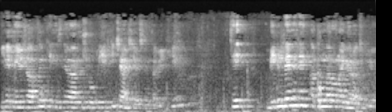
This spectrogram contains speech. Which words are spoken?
yine mevzuatın kendisine vermiş olduğu yetki çerçevesinde tabii ki, te- belirlenerek adımlar ona göre atılıyor.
